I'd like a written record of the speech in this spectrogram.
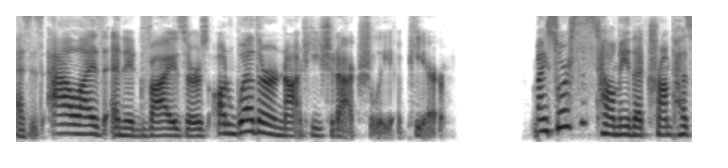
as his allies and advisors on whether or not he should actually appear. My sources tell me that Trump has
